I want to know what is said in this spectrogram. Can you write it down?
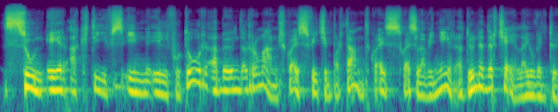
sono er attivi in il futuro a bön del romanzo. Questo è molto importante, questo è l'avvenire, a duna der c'è la gioventù.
